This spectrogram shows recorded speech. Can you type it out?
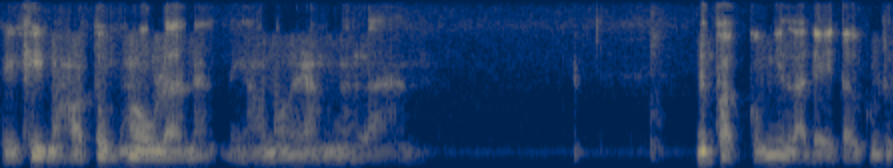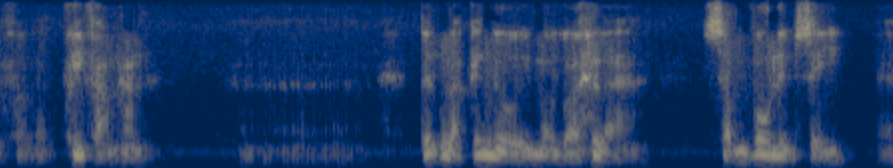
Thì khi mà họ tung hô lên á, thì họ nói rằng là Đức Phật cũng như là đệ tử của Đức Phật phi phạm hạnh tức là cái người mà gọi là sống vô liêm sĩ à,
